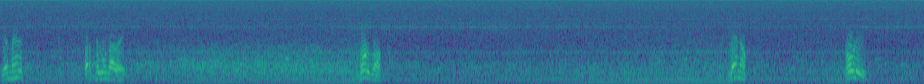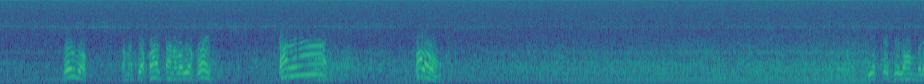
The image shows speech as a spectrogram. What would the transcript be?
Jiménez por segunda vez. Murdoch. Lennox. Rulli. Murdoch. Falta, no lo dio juez. Cárdenas. Colón. Y este es el hombre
